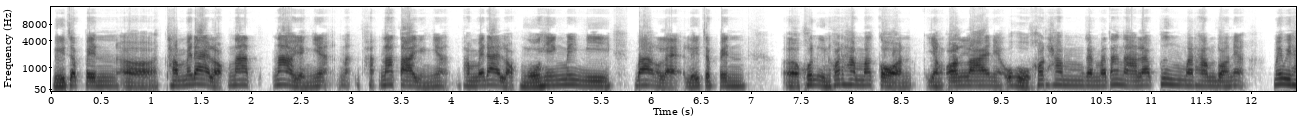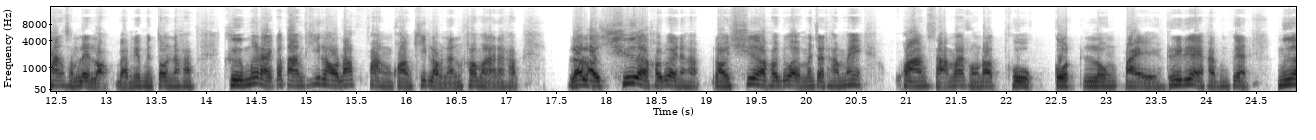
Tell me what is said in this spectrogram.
หรือจะเป็นเอ่อทำไม่ได้หรอกหน้าหน้าอย่างเงี้ยหน้าตาอย่างเงี้ยทำไม่ได้หรอกโง่เฮงไม่มีบ้างแหละ หรือจะเป็นเอ่อคนอื่นเขาทำมาก่อนอย่างออนไลน์เนี่ยโอ้โหเขาทำกันมาตั้งนานแล้วเพิ่งมาทำตอนเนี้ยไม่มีทางสำเร็จหรอกแบบนี้เป็นต้นนะครับ คือเมื่อไหร่ก็ตามที่เรารับฟังความคิดเหล่านั้นเข้ามานะครับ แล้วเราเชื่อเขาด้วยนะครับ เราเชื่อเขาด้วยมันจะทำให้ความสามารถของเราถูก กดลงไปเรื่อยๆครับเพื่อนๆ เมื่อ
